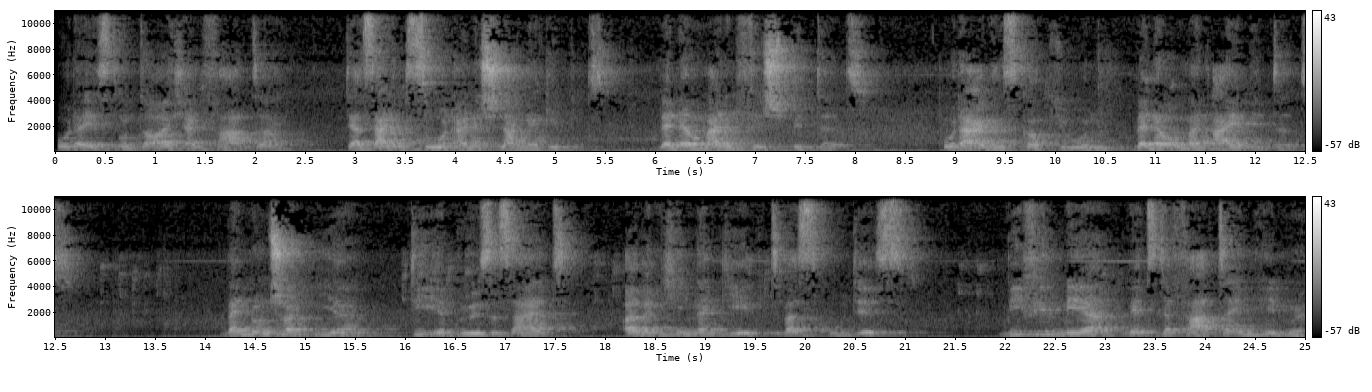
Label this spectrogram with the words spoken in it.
Oder ist unter euch ein Vater, der seinem Sohn eine Schlange gibt, wenn er um einen Fisch bittet? Oder einen Skorpion, wenn er um ein Ei bittet? Wenn nun schon ihr, die ihr böse seid, euren Kindern gebt, was gut ist, wie viel mehr wird der Vater im Himmel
